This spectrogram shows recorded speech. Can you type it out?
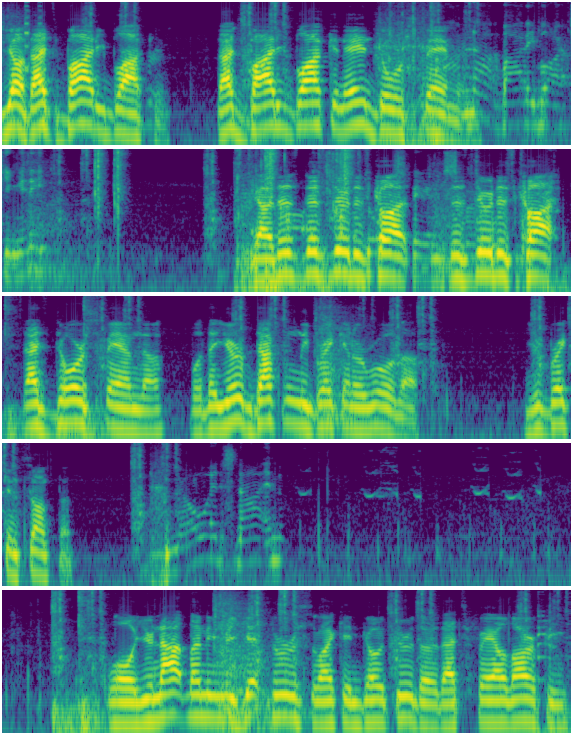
Yo, that's body blocking. That's body blocking and door spamming. I'm not body blocking any. Yo, this this dude is caught. This dude is caught. That's door spam though. Well, then you're definitely breaking a rule though. You're breaking something. No, it's not in Well, you're not letting me get through so I can go through though. That's failed RP.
